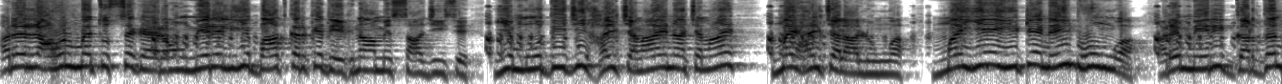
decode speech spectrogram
अरे राहुल, मैं तुझसे कह रहा हूँ, मेरे लिए बात करके देखना। अमित शाह जी से। ये मोदी जी, हल चलाए ना चलाए, मैं हल चला लूँगा। मैं ये ईटे नहीं ढोऊँगा अरे मेरी गर्दन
